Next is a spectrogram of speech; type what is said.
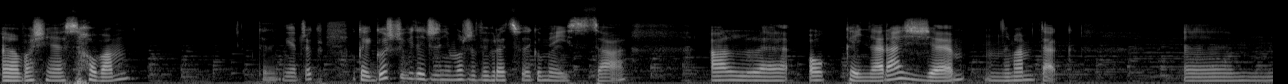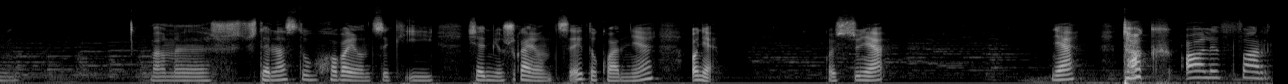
e, właśnie schowam ten mieczyk. Okej, gościu widać, że nie może wybrać swojego miejsca, ale okej, na razie mm, mam tak. Em, mamy 14 chowających i 7 szukających, dokładnie. O nie. Gościu, nie. Nie? Tak! Ale fart!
